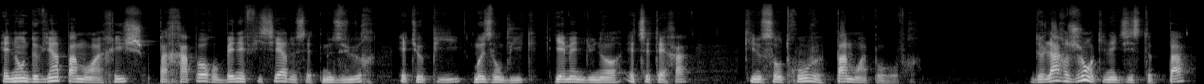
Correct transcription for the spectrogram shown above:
elle n'en devient pas moins riche par rapport aux bénéficiaires de cette mesure, Éthiopie, Mozambique, Yémen du Nord, etc., qui ne s'en trouvent pas moins pauvres. De l'argent qui n'existe pas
